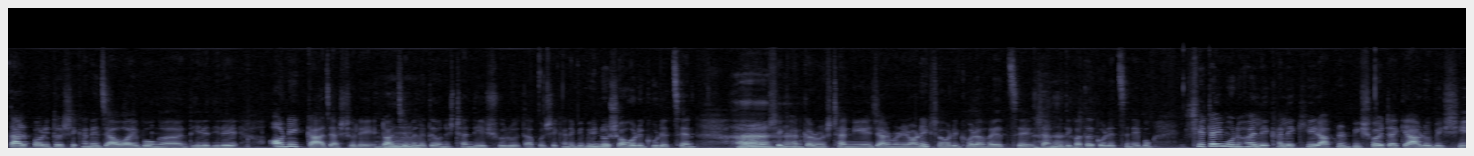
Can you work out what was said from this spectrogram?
তারপরই তো সেখানে যাওয়া এবং ধীরে ধীরে অনেক কাজ আসলে ডচে ভেলেতে অনুষ্ঠান দিয়ে শুরু তারপর সেখানে বিভিন্ন শহরে ঘুরেছেন। হ্যাঁ, সেখানকার অনুষ্ঠান নিয়ে জার্মানির অনেক শহরে ঘোরা হয়েছে সাংবাদিকতা করেছেন এবং সেটাই মনে হয় লেখালেখির আপনার বিষয়টাকে আরও বেশি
